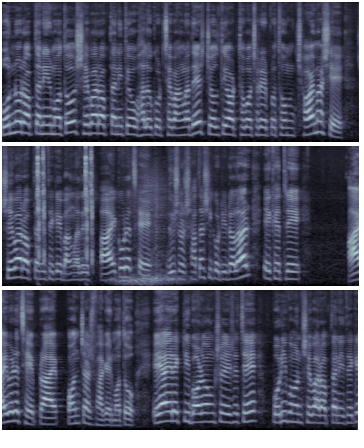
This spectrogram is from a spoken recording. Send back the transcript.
পণ্য রপ্তানির মতো সেবা রপ্তানিতেও ভালো করছে বাংলাদেশ। চলতি অর্থ বছরের প্রথম ছয় মাসে সেবা রপ্তানি থেকে বাংলাদেশ আয় করেছে দুশো সাতাশি কোটি ডলার। এক্ষেত্রে আয় বেড়েছে প্রায় পঞ্চাশ ভাগের মতো। এ আয়ের একটি বড় অংশ এসেছে পরিবহন সেবা রপ্তানি থেকে।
